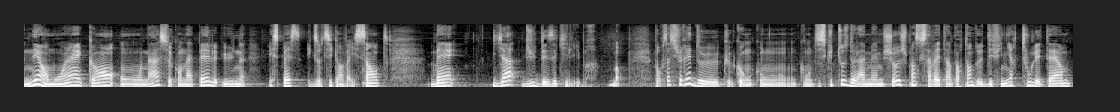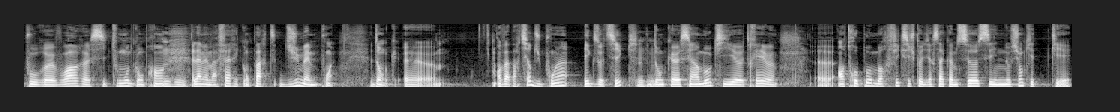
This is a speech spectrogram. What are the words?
néanmoins, quand on a ce qu'on appelle une espèce exotique envahissante, ben il y a du déséquilibre. Bon, pour s'assurer qu'on discute tous de la même chose, je pense que ça va être important de définir tous les termes pour euh, voir euh, si tout le monde comprend Mhm. la même affaire et qu'on parte du même point. Donc, euh, on va partir du point exotique. Mhm. Donc, euh, c'est un mot qui est euh, très euh, anthropomorphique, si je peux dire ça comme ça. C'est une notion qui est, qui est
